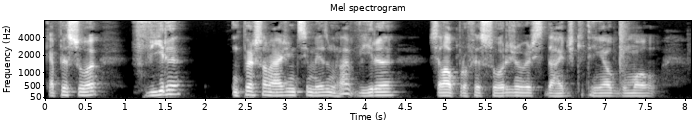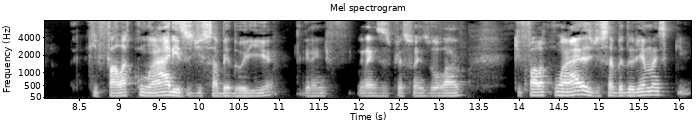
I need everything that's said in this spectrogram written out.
que a pessoa vira um personagem de si mesma, ela vira, sei lá, o professor de universidade que tem alguma que fala com ares de sabedoria, grande, grandes expressões do Olavo, que fala com ares de sabedoria, mas que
